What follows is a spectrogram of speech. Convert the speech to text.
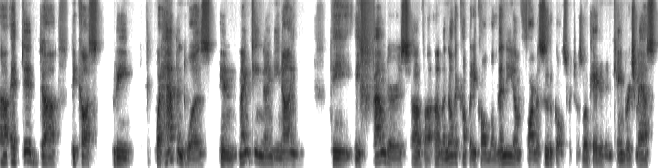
Uh, it did uh, because the what happened was in 1999, the the founders of uh, of another company called Millennium Pharmaceuticals, which was located in Cambridge, Mass,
